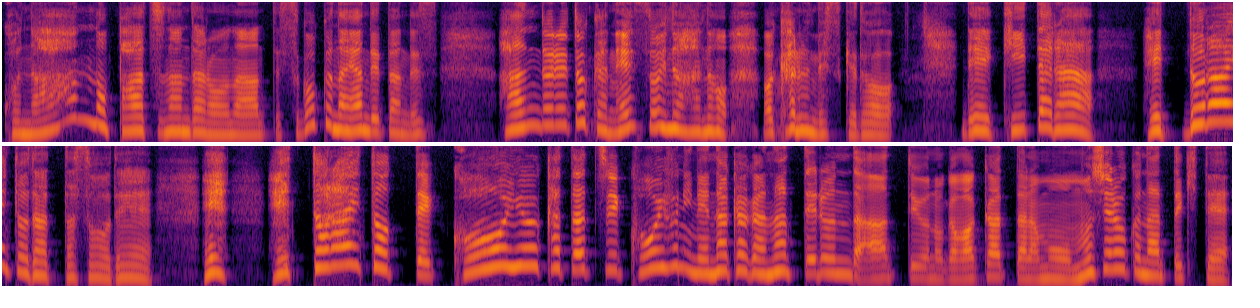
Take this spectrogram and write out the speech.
これ何のパーツなんだろうなってすごく悩んでたんです。ハンドルとかねそういうのあのわかるんですけどで聞いたらヘッドライトだったそうで、え、ヘッドライトってこういう形、こういう風にね、中がなってるんだっていうのが分かったらもう面白くなってきて、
